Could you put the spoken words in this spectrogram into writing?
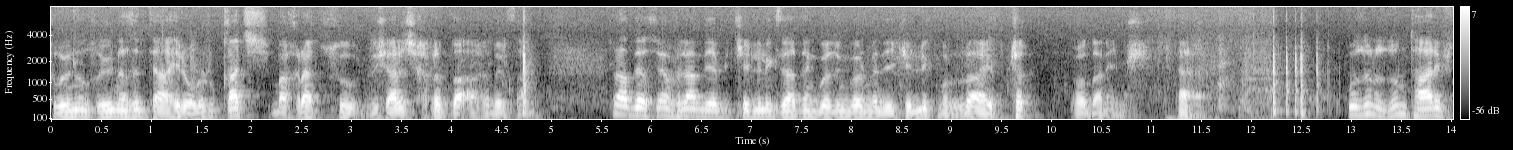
suyunun suyu nasıl tahir olur? Kaç bahraç su dışarı çıkarıp da akıtırsan. Radyasyon falan diye bir kirlilik zaten gözün görmediği kirlilik mi olur? Ay çıt o da neymiş? He. Uzun uzun tarif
